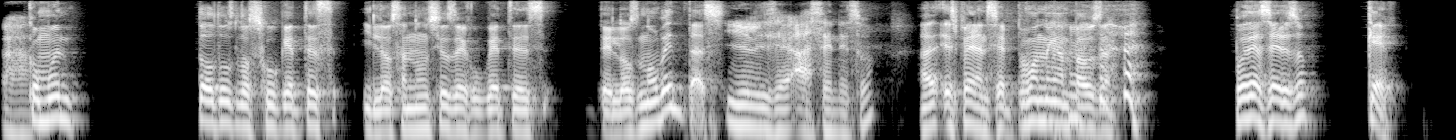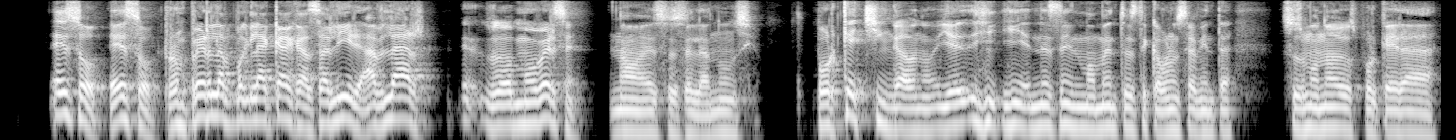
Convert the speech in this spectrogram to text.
Ajá. como en todos los juguetes y los anuncios de juguetes de los noventas. Y él dice, ¿hacen eso? Ah, espérense, pongan pausa. ¿Puede hacer eso? ¿Qué? Eso, eso, romper la, la caja, salir, hablar, eh, moverse. No, eso es el anuncio. ¿Por qué chingado no? Y, y- y en ese momento este cabrón se avienta sus monólogos porque era,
